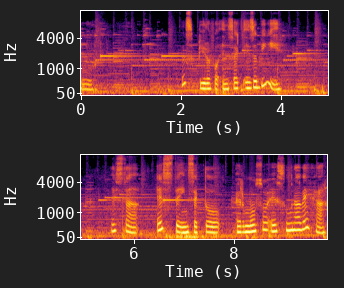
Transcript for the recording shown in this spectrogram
Ooh. This beautiful insect is a bee. Esta, este insecto hermoso es una abeja.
